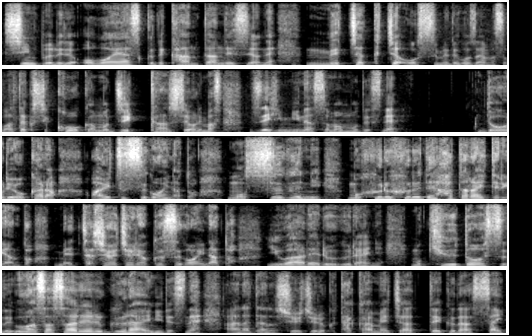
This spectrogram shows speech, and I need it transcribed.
シンプルで覚えやすくて簡単ですよね。めちゃくちゃおすすめでございます。私、効果も実感しております。ぜひ皆様もですね、同僚から、あいつすごいなと、もうすぐに、もうフルフルで働いてるやんと、めっちゃ集中力すごいなと言われるぐらいに、もう給湯室で噂されるぐらいにですね、あなたの集中力高めちゃってください。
